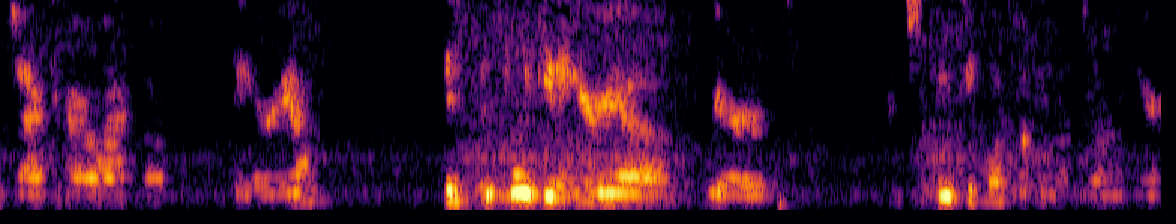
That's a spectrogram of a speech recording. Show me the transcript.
the Bojack Kerouac of the area. This is like an area where I just think people are fucking nuts around here,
